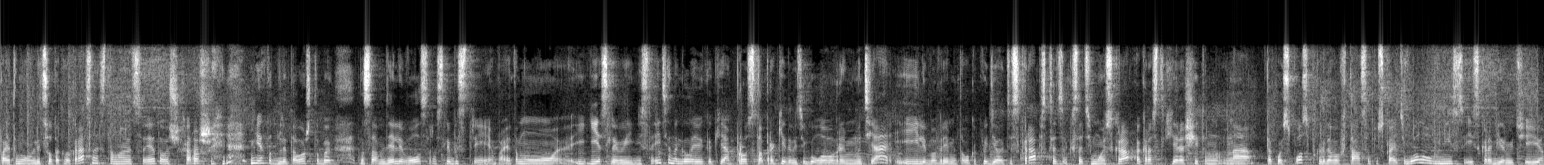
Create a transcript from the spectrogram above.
поэтому лицо такое красное становится, и это очень хороший метод для того, чтобы на самом деле волосы росли быстрее. Поэтому, если вы не стоите на голове, как я, просто опрокидывайте голову во время мытья или во время того, как вы делаете скраб. Кстати, кстати мой скраб как раз-таки рассчитан на такой способ, когда вы в таз опускаете голову вниз и скрабируете ее,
